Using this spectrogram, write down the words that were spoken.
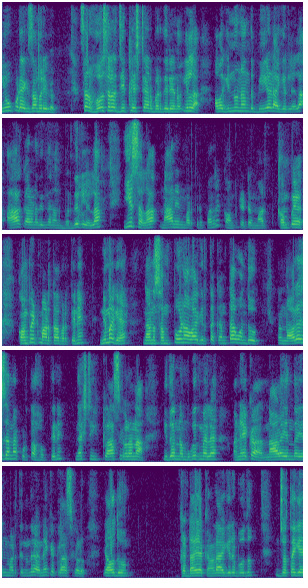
ನೀವು ಕೂಡ ಎಕ್ಸಾಮ್ ಬರೀಬೇಕು. ಸರ್ ಹೋಸಲ G P S T R ಬರ್ದಿರೇನು? ಇಲ್ಲ. ಅವಾಗ ಇನ್ನೂ ನಂದು ಬಿ ಎಡ್ ಆಗಿರಲಿಲ್ಲ. ಆ ಕಾರಣದಿಂದ ನಾನು ಬರ್ದಿರಲಿಲ್ಲ. ಈ ಸಲ ನಾನು ಏನು ಮಾಡ್ತೀನಪ್ಪ ಅಂದರೆ ಕಾಂಪಿಟೇಟಿವ್ ಮಾರ್ ಕಾಂಪೇ ಕಾಂಪೀಟ್ ಮಾಡ್ತಾ ಬರ್ತೀನಿ. ನಿಮಗೆ ನಾನು ಸಂಪೂರ್ಣವಾಗಿರ್ತಕ್ಕಂಥ ಒಂದು ನಾಲೆಜನ್ನು ಕೊಡ್ತಾ ಹೋಗ್ತೀನಿ. ನೆಕ್ಸ್ಟ್ ಈ ಕ್ಲಾಸ್ಗಳನ್ನು ಇದನ್ನು ಮುಗಿದ ಮೇಲೆ ಅನೇಕ ನಾಳೆಯಿಂದ ಏನು ಮಾಡ್ತೀನಿ ಅಂದರೆ ಅನೇಕ ಕ್ಲಾಸ್ಗಳು ಯಾವುದು ಕಡ್ಡಾಯ ಕನ್ನಡ ಆಗಿರ್ಬೋದು. ಜೊತೆಗೆ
